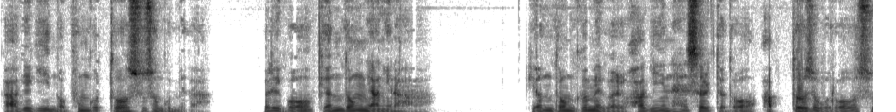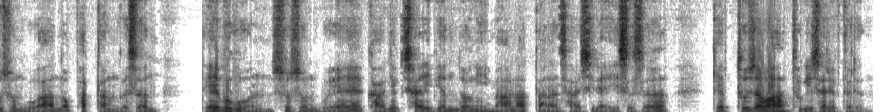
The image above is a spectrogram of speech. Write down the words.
가격이 높은 곳도 수성구입니다. 그리고 변동량이나 변동 금액을 확인했을 때도 압도적으로 수성구가 높았다는 것은 대부분 수성구의 가격 차이 변동이 많았다는 사실에 있어서 갭 투자와 투기 세력들은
